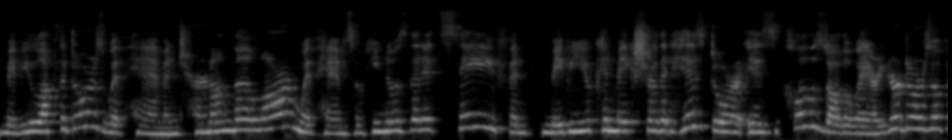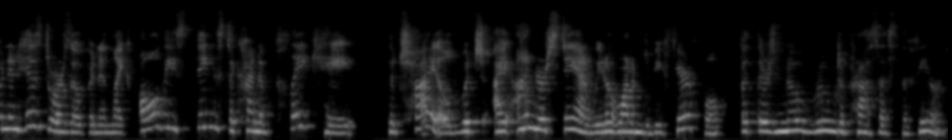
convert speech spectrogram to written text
maybe you lock the doors with him and turn on the alarm with him so he knows that it's safe. And maybe you can make sure that his door is closed all the way or your door's open and his door's open. And like all these things to kind of placate the child, which I understand we don't want him to be fearful, but there's no room to process the feeling.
